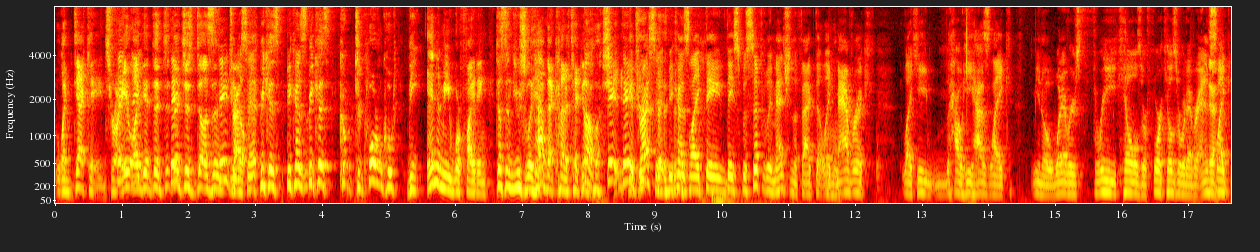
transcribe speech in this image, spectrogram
like decades right They- like it, it, they- it just doesn't they you dress know, it because because- because co- to quote unquote the enemy we're fighting doesn't usually have that kind of No, technology they, they address it because like they they specifically mention the fact that like Mm-hmm. Maverick, like he how he has like you know whatever's three kills or four kills or whatever, and it's Yeah. like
